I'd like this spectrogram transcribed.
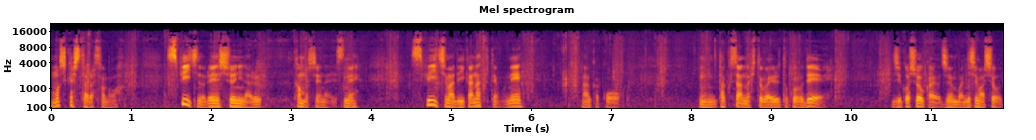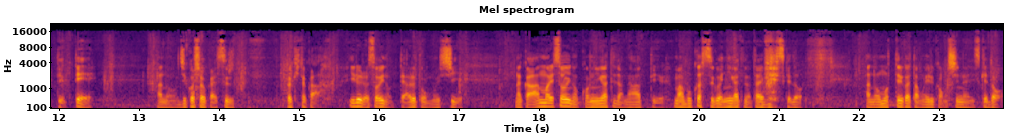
もしかしたらそのスピーチの練習になるかもしれないですね。スピーチまでいかなくてもねなんかこう、うん、たくさんの人がいるところで自己紹介を順番にしましょうって言ってあの自己紹介する時とかいろいろそういうのってあると思うしなんかあんまりそういうのこう苦手だなっていうまあ僕はすごい苦手なタイプですけどあの思ってる方もいるかもしれないですけど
